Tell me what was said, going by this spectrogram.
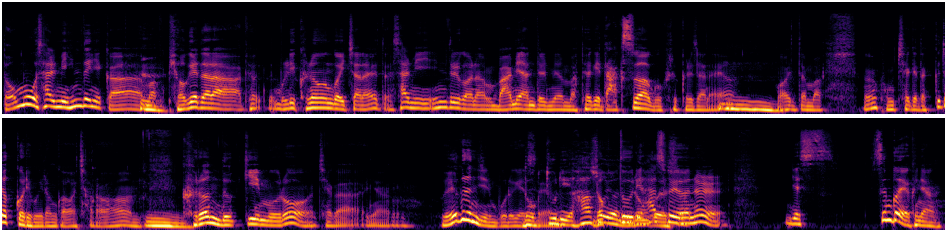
너무 삶이 힘드니까 네. 막 벽에 달아 물리 그런 거 있잖아요. 삶이 힘들거나 뭐 마음에 안 들면 막 벽에 낙수하고 그러잖아요. 음. 뭐 일단 막 어, 공책에다 끄적거리고 이런 것처럼 음. 그런 느낌으로 제가 그냥 왜 그런지는 모르겠어요. 녹두리 하소연 녹두리 하소연을 이제 쓴 거예요. 그냥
